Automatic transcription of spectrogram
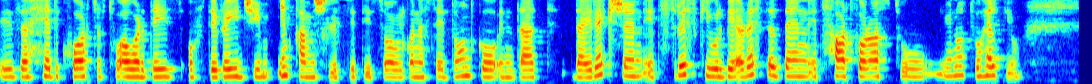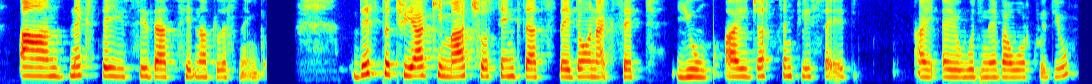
is, a headquarter to our days of the regime in Qamishli city. So I was gonna say, don't go in that direction. It's risky. You will be arrested. Then it's hard for us to, you know, to help you. And next day you see that he's not listening. This patriarchy macho think that they don't accept you. I just simply said I, I would never work with you.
